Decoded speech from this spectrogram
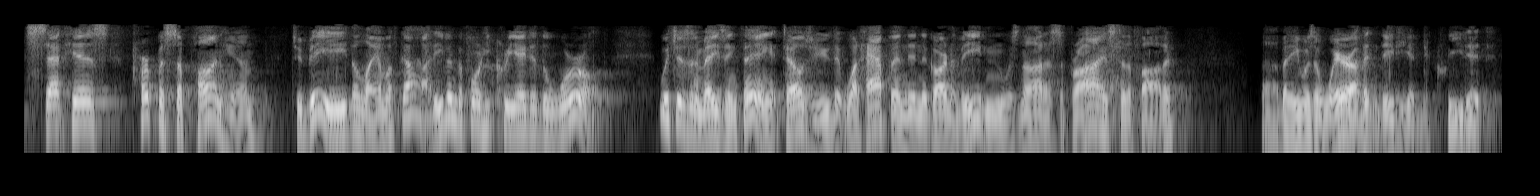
set His purpose upon Him to be the Lamb of God, even before He created the world which is an amazing thing. It tells you that what happened in the Garden of Eden was not a surprise to the Father, uh, but he was aware of it. Indeed, he had decreed it.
